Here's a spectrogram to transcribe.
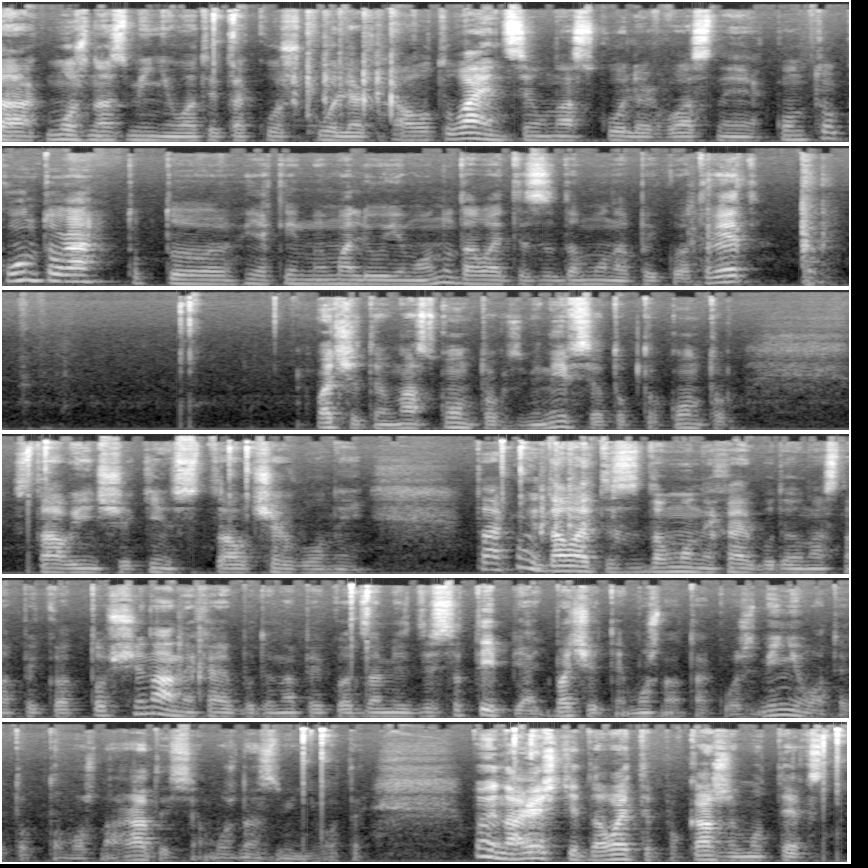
Так, можна змінювати також колір outline. Це у нас колір власне контур контура, тобто який ми малюємо. Ну, давайте задамо, наприклад, red. Бачите, у нас контур змінився, тобто контур став інший, кінь став червоний. Так, ну і давайте задамо, нехай буде у нас, наприклад, товщина, нехай буде, наприклад, замість 10 5. Бачите, можна також змінювати, тобто можна гратися, можна змінювати. Ну і нарешті давайте покажемо текст.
